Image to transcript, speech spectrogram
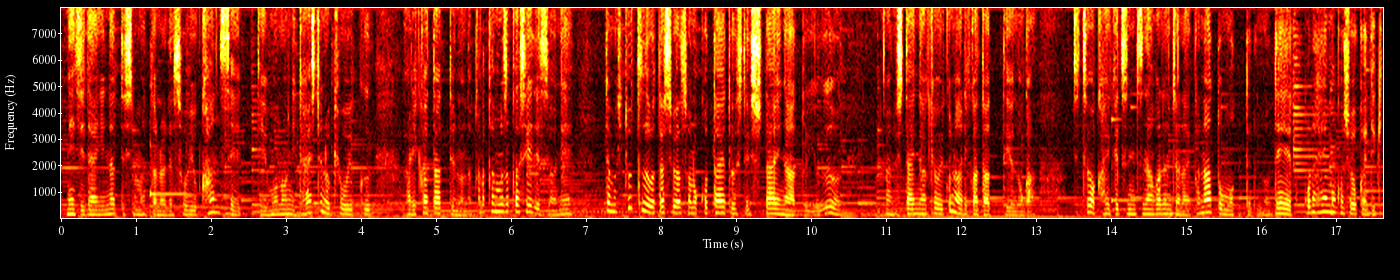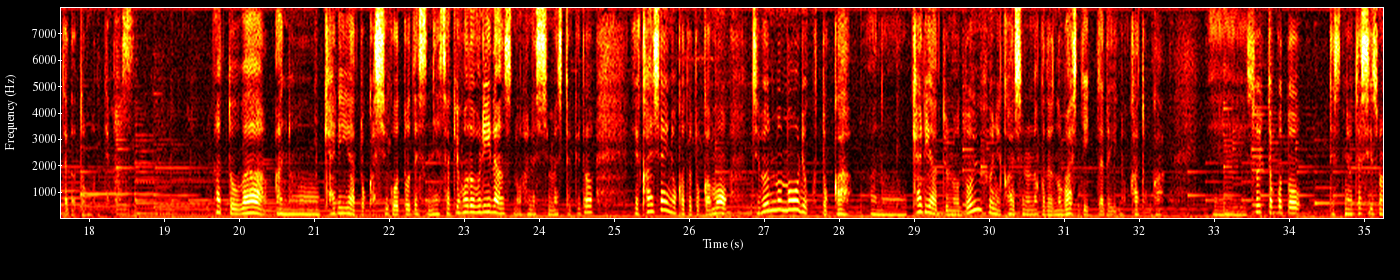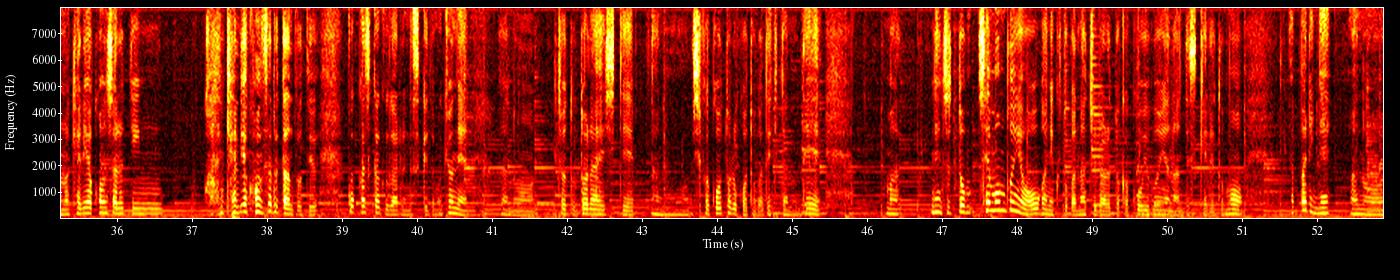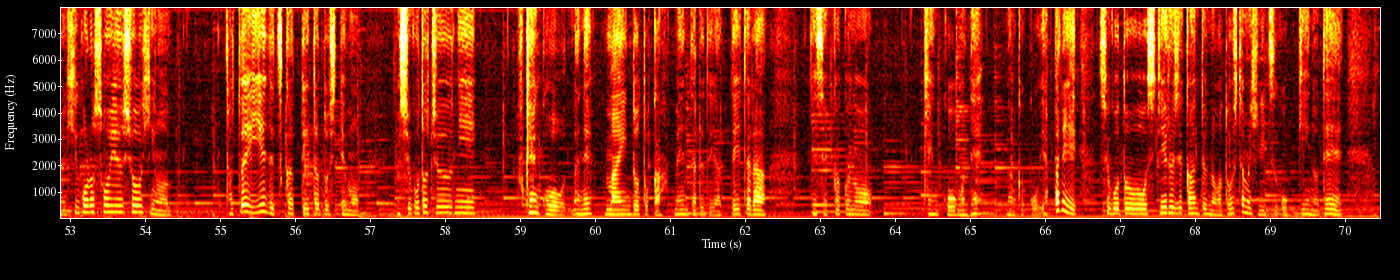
ね、時代になってしまったのでそういう感性っていうものに対しての教育あり方っていうのはなかなか難しいですよね。でも一つ私はその答えとしてシュタイナーというあのシュタイナー教育のあり方っていうのが実は解決につながるんじゃないかなと思ってるのでここら辺もご紹介できたらと思ってます。あとはあのキャリアとか仕事ですね。先ほどフリーランスのお話しましたけど会社員の方とかも自分の能力とかあのキャリアっていうのをどういうふうに会社の中で伸ばしていったらいいのかとか、えー、そういったことですね。私そのキャリアコンサルティング キャリアコンサルタントっていう国家資格があるんですけども去年あのちょっとトライしてあの資格を取ることができたので、まあ、ね、ずっと専門分野はオーガニックとかナチュラルとかこういう分野なんですけれどもやっぱりねあの日頃そういう商品をたとえ家で使っていたとしても仕事中に不健康なねマインドとかメンタルでやっていたら、ね、せっかくの健康もねなんかこうやっぱり仕事をしている時間というのがどうしても比率が大きいので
